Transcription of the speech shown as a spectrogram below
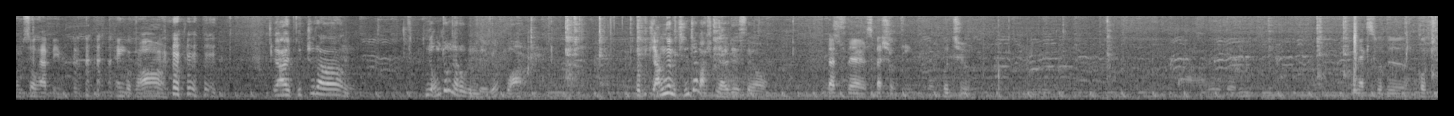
I'm so happy. 행복한. 아. 야, 이 부추랑 진짜 엄청 잘 어울리는데 이게? 와. 이 부추 양념이 진짜 맛있게 잘 돼 있어요. That's their specialty. The buchu. Next gochu.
